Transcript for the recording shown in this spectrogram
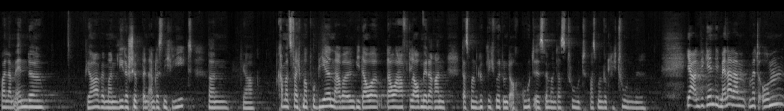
weil am Ende, ja, wenn man Leadership, wenn einem das nicht liegt, dann, ja, kann man es vielleicht mal probieren, aber irgendwie dauer, dauerhaft glauben wir daran, dass man glücklich wird und auch gut ist, wenn man das tut, was man wirklich tun will. Ja, und wie gehen die Männer damit um,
